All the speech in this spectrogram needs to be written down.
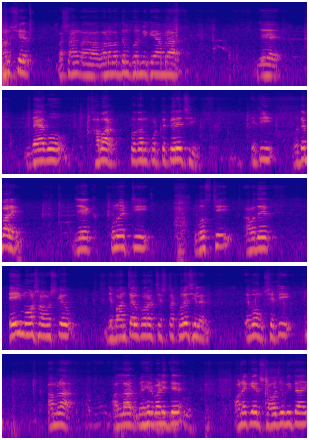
মানুষের বা গণমাধ্যম কর্মীকে আমরা যে ব্যাগ ও খাবার প্রদান করতে পেরেছি। এটি হতে পারে যে কোনো একটি গোষ্ঠী আমাদের এই মহাসমাবেশকেও যে বানচাল করার চেষ্টা করেছিলেন এবং সেটি আমরা আল্লাহর মেহেরবাড়িতে অনেকের সহযোগিতায়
